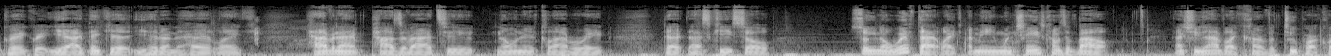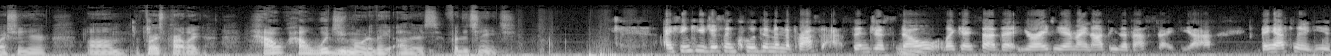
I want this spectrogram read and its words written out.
Great, great. Yeah, I think you, you hit it on the head. Like having that positive attitude, knowing to collaborate, that that's key. So, so you know, with that, like, I mean, when change comes about, actually, I have like kind of a two part question here. Um, the first part, like, how how would you motivate others for the change? I think you just include them in the process and just mm-hmm. know, like I said, that your idea might not be the best idea. They have to, you,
